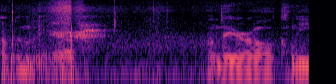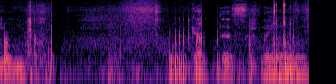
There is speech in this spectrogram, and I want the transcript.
up in there, and they are all clean. Got this clean.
